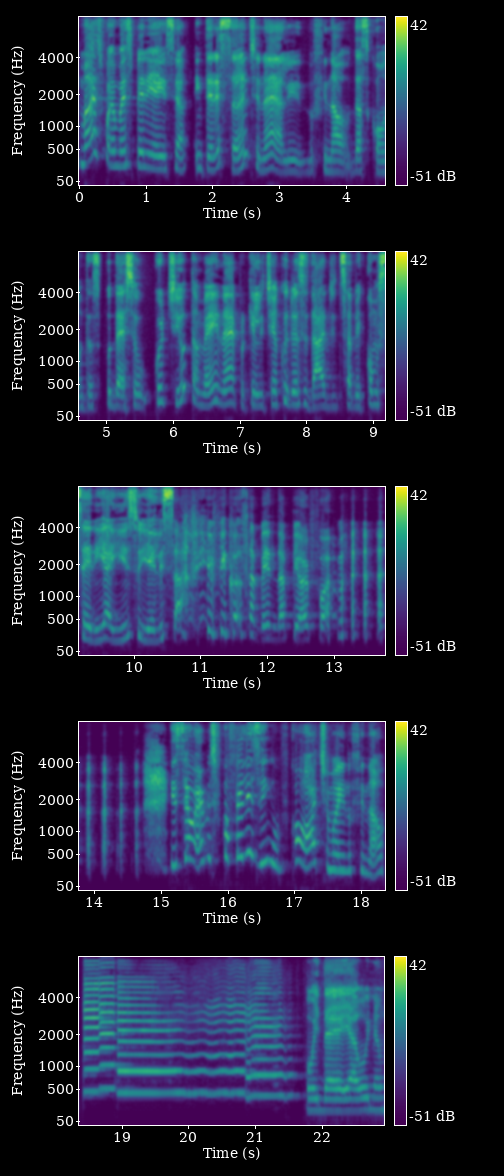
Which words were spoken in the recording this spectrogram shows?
Mas foi uma experiência interessante, né? Ali no final das contas, o Décio curtiu também, né? Porque ele tinha curiosidade de saber como seria isso e ele sabe, ficou sabendo da pior forma. e seu Hermes ficou felizinho, ficou ótimo aí no final. Oi, ideia. Oi, não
